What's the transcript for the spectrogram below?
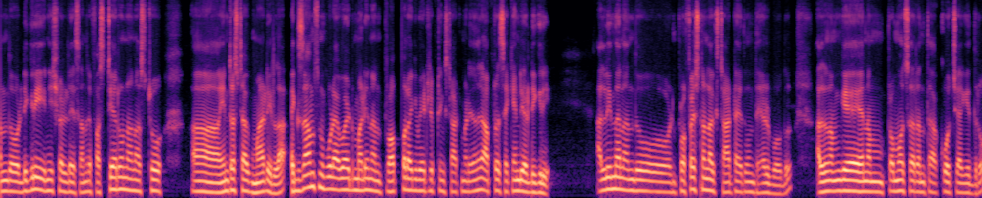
ಒಂದು ಡಿಗ್ರಿ ಇನಿಷಿಯಲ್ ಡೇಸ್ ಅಂದರೆ ಫಸ್ಟ್ ಇಯರು ನಾನು ಅಷ್ಟು ಇಂಟ್ರೆಸ್ಟ್ ಆಗಿ ಮಾಡಿಲ್ಲ. ಎಕ್ಸಾಮ್ಸ್ನು ಕೂಡ ಅವಾಯ್ಡ್ ಮಾಡಿ ನಾನು ಪ್ರಾಪರಾಗಿ ವೆಯ್ಟ್ ಲಿಫ್ಟಿಂಗ್ ಸ್ಟಾರ್ಟ್ ಮಾಡಿದೆ ಅಂದರೆ ಆಫ್ಟರ್ ಸೆಕೆಂಡ್ ಇಯರ್ ಡಿಗ್ರಿ ಅಲ್ಲಿಂದ ನಂದು ಪ್ರೊಫೆಷ್ನಲ್ ಆಗಿ ಸ್ಟಾರ್ಟ್ ಆಯಿತು ಅಂತ ಹೇಳ್ಬೋದು. ಅಲ್ಲಿ ನಮಗೆ ನಮ್ಮ ಪ್ರಮೋದ್ ಸರ್ ಅಂತ ಕೋಚ್ ಆಗಿದ್ದರು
